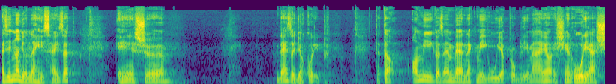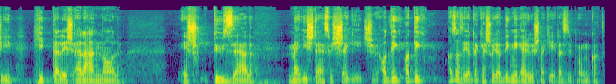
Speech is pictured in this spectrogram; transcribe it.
Ez egy nagyon nehéz helyzet, és de ez a gyakoribb. Tehát a, amíg az embernek még újabb problémája, és ilyen óriási hittel és elánnal és tűzzel megy Istenhez, hogy segíts, addig, addig az az érdekes, hogy addig még erősnek érezzük magunkat.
